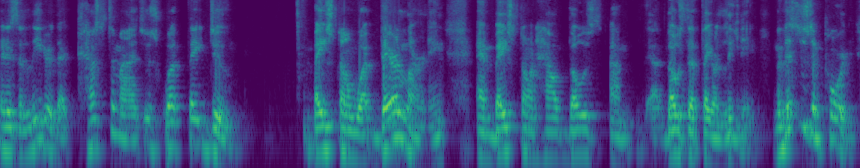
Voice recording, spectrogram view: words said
It is a leader that customizes what they do based on what they're learning and based on how those um, those that they are leading. Now, this is important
